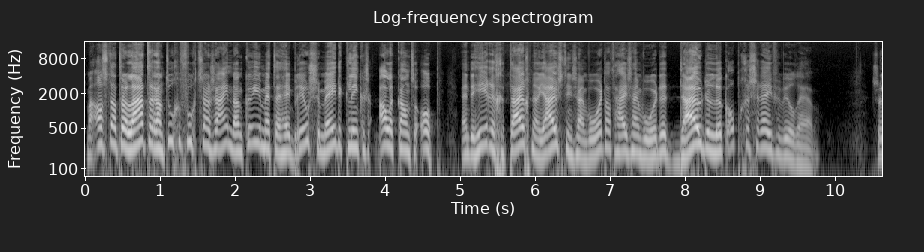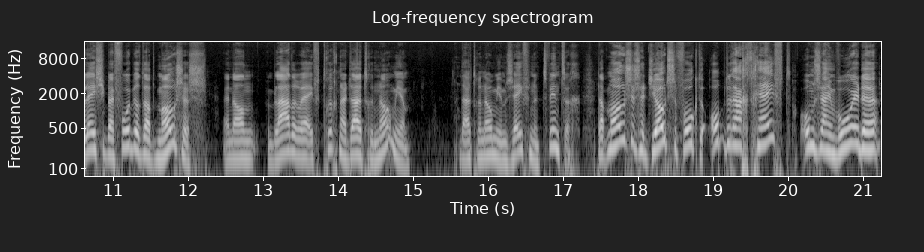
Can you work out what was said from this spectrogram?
Maar als dat er later aan toegevoegd zou zijn, dan kun je met de Hebreeuwse medeklinkers alle kanten op. En de Heere getuigt nou juist in zijn woord dat hij zijn woorden duidelijk opgeschreven wilde hebben. Zo lees je bijvoorbeeld dat Mozes, en dan bladeren we even terug naar Deuteronomium, Deuteronomium 27, dat Mozes het Joodse volk de opdracht geeft om zijn woorden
